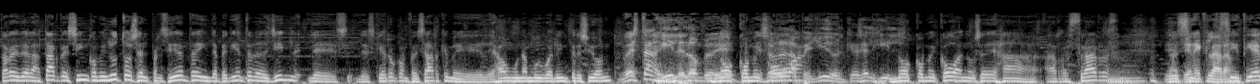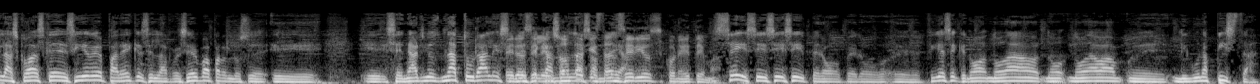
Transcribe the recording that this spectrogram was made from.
3 de la tarde, 5 minutos. El presidente de Independiente Medellín, les, les quiero confesar que me deja una muy buena impresión. No es tan Gil el hombre, No ¿eh? come Es solo el coba. apellido, el que es el Gil. No come coba, no se deja arrastrar. La si, tiene clara. si tiene las cosas que decir, parece que se las reserva para los eh, eh, eh, escenarios naturales. Pero en se este les caso, nota la que están serios con ese tema. Sí, sí, sí, sí, pero, pero eh, fíjese que no, no, da, no, no daba eh, ninguna pista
